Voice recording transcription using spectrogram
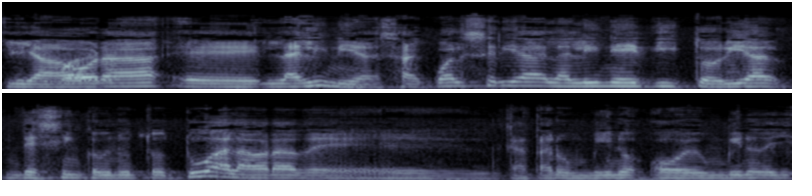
Y ahora, eh, la línea, o sea, ¿cuál sería la línea editorial de cinco minutos tú a la hora de catar un vino o un vino de,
